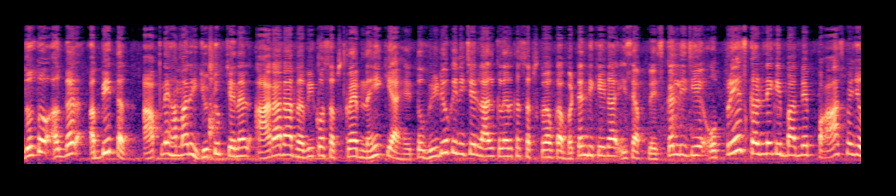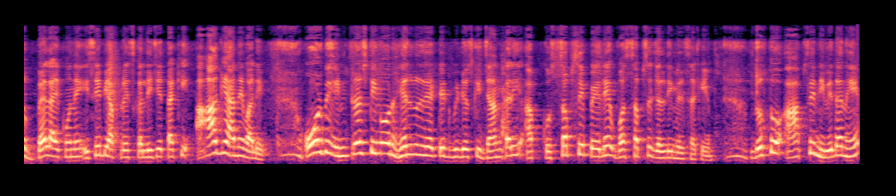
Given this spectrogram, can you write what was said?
दोस्तों, अगर अभी तक आपने हमारे YouTube channel R R R Ravi को सब्सक्राइब नहीं किया है तो वीडियो के नीचे लाल कलर का सब्सक्राइब का बटन दिखेगा, इसे आप प्रेस कर लीजिए और प्रेस करने के बाद में पास में जो बेल आइकॉन है, इसे भी आप प्रेस कर लीजिए ताकि आगे आने वाले और भी इंटरेस्टिंग और हेल्थ रिलेटेड वीडियोस की जानकारी आपको सबसे पहले व सबसे जल्दी मिल सके। दोस्तों, आपसे निवेदन है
